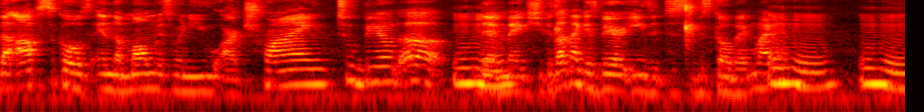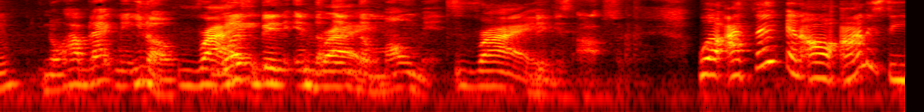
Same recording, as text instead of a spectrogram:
the obstacles in the moments when you are trying to build up Mhm. that makes you? Because I think it's very easy to just go back, like Mm-hmm. Mm-hmm. you know how black men, you know, Right. What's been in the in the Right. moment Right. biggest obstacle? Well, I think in all honesty,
